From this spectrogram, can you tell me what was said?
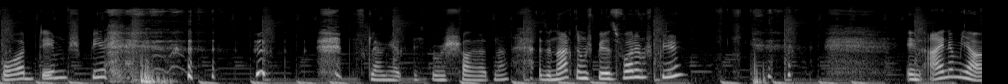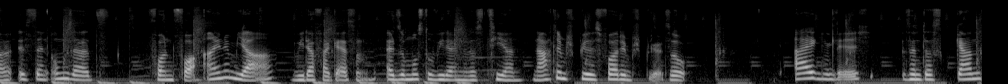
vor dem Spiel. Das klang jetzt echt bescheuert, ne? Also nach dem Spiel ist vor dem Spiel. In einem Jahr ist dein Umsatz von vor einem Jahr wieder vergessen. Also musst du wieder investieren. Nach dem Spiel ist vor dem Spiel. So. Eigentlich sind das ganz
